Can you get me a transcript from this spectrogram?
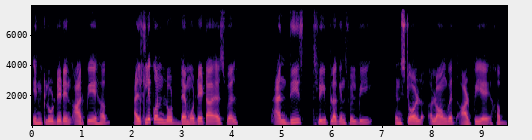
included in RPA hub. I'll click on load demo data as well. And these three plugins will be installed along with RPA hub.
